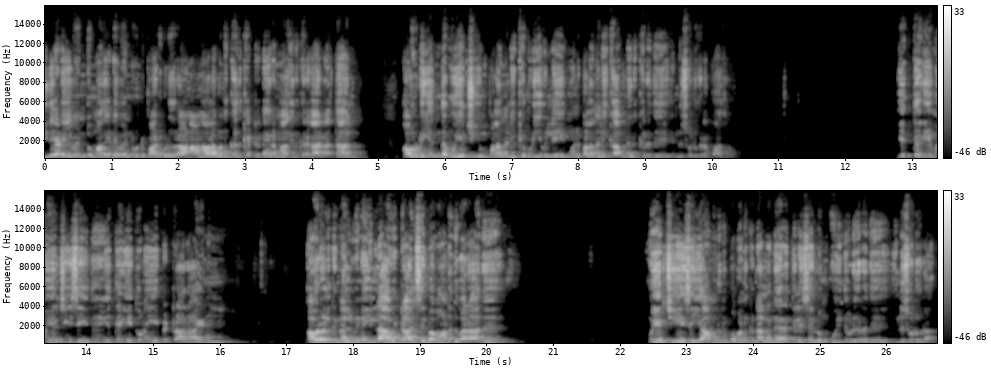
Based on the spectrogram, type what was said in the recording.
இதை அடைய வேண்டும் அதை அடைய வேண்டும் என்று பாடுபடுகிறான். ஆனால் அவனுக்கு அது கெட்ட நேரமாக இருக்கிற காரணத்தால் அவனுடைய எந்த முயற்சியும் பலனளிக்க முடியவில்லை பலனளிக்காமல் இருக்கிறது என்று சொல்லுகிற பாசுரம். எத்தகைய முயற்சி செய்து எத்தகைய துணையை பெற்றாராயினும் அவர்களுக்கு நல்வினை இல்லாவிட்டால் செல்வமானது வராது. முயற்சியே செய்யாமல் இருப்பவனுக்கு நல்ல நேரத்திலே செல்வம் குவிந்து விடுகிறது என்று சொல்கிறார்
